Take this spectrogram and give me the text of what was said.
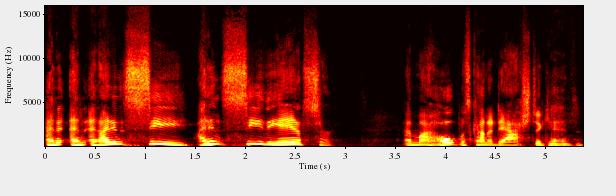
and, and, and I didn't see, I didn't see the answer. And my hope was kind of dashed again.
